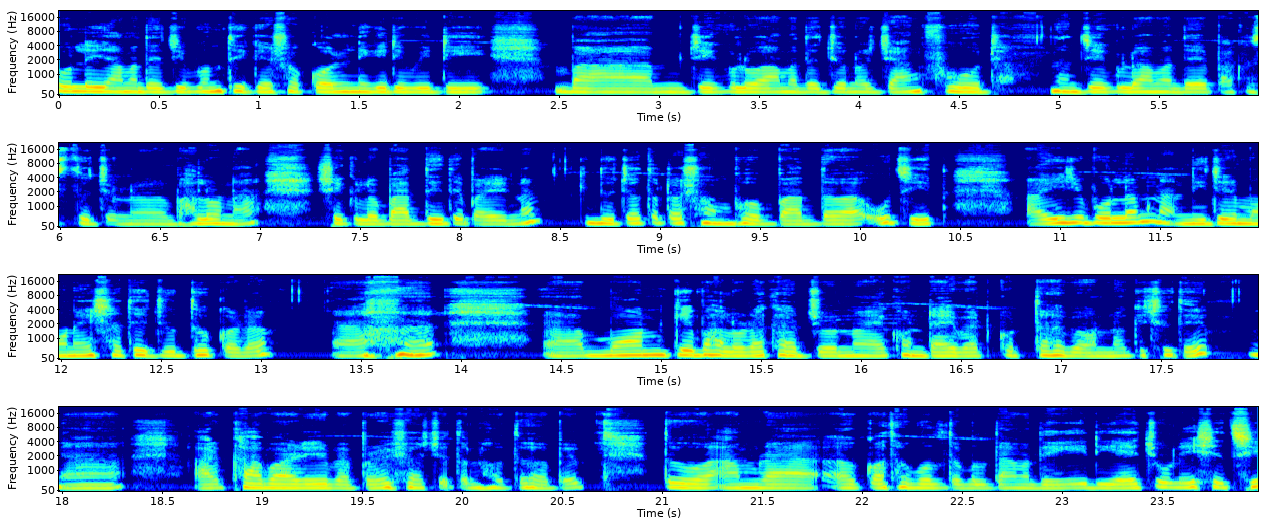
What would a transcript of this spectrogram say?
করলেই আমাদের জীবন থেকে সকল নেগেটিভিটি বা যেগুলো আমাদের জন্য জাঙ্ক ফুড, যেগুলো আমাদের পাকস্থলীর জন্য ভালো না, সেগুলো বাদ দিতে পারি না। কিন্তু যতটা সম্ভব বাদ দেওয়া উচিত। আর এই যে বললাম না নিজের মনের সাথে যুদ্ধ করা, মনকে ভালো রাখার জন্য এখন ডাইভার্ট করতে হবে অন্য কিছুতে। আর খাবারের ব্যাপারে সচেতন হতে হবে। তো আমরা কথা বলতে, বলতে আমাদের এরিয়ায় চলে এসেছি।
